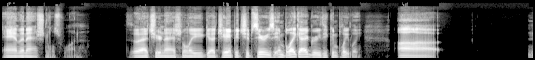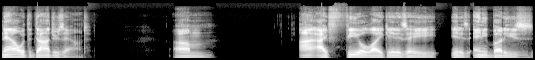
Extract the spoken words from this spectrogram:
and the Nationals won. So that's your National League uh, Championship Series. And Blake, I agree with you completely. Uh, now with the Dodgers out, um, I, I feel like it is a it is anybody's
